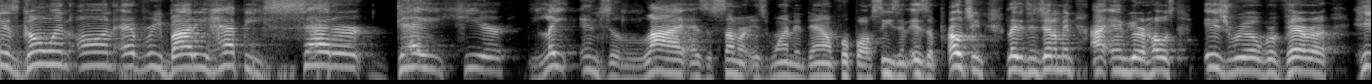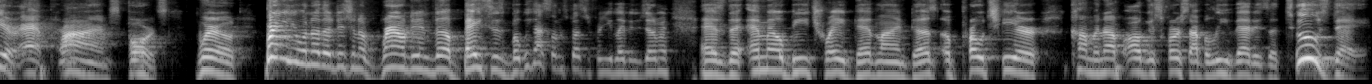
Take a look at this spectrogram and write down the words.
Is going on, everybody? Happy Saturday here, late in July, as the summer is winding down. Football season is approaching. Ladies and gentlemen, I am your host, Israel Rivera, here at Prime Sports World, bringing you another edition of Rounding the Bases. But we got something special for you, ladies and gentlemen, as the MLB trade deadline does approach here, coming up August 1st. I believe that is a Tuesday,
